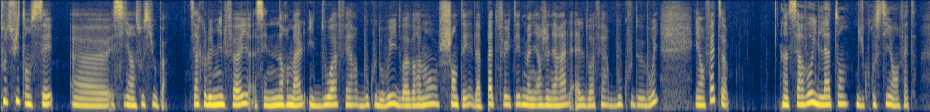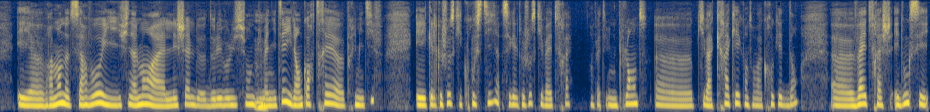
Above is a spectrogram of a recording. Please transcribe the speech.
tout de suite on sait s'il y a un souci ou pas. C'est-à-dire que le millefeuille, c'est normal, il doit faire beaucoup de bruit, il doit vraiment chanter. La pâte feuilletée, de manière générale, elle doit faire beaucoup de bruit. Et en fait, notre cerveau, il l'attend du croustillant, en fait. Et euh, vraiment, notre cerveau, il, finalement, à l'échelle de, l'évolution de mmh. l'humanité, il est encore très euh, primitif. Et quelque chose qui croustille, c'est quelque chose qui va être frais. En fait, une plante euh, qui va craquer quand on va croquer dedans va être fraîche. Et donc, c'est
